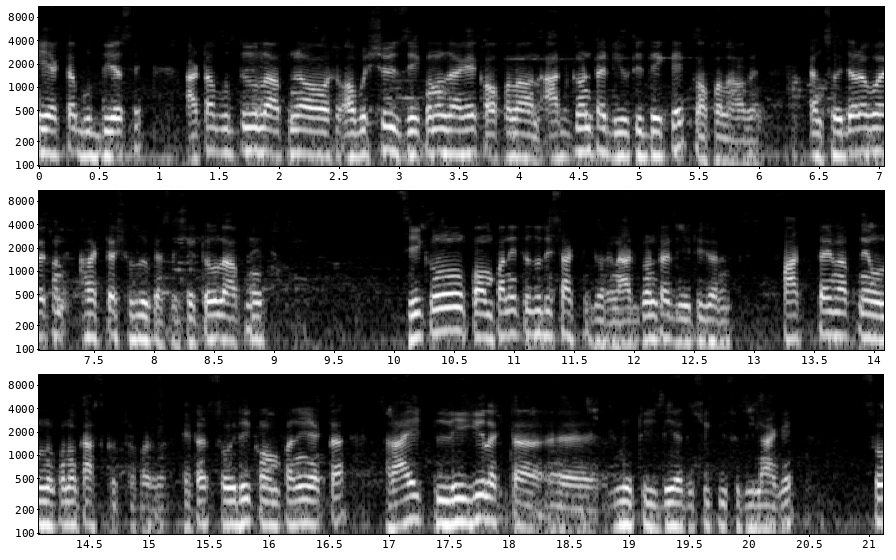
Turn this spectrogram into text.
এই একটা বুদ্ধি আছে। আরেকটা বুদ্ধি হলো আপনি অবশ্যই যে কোনো জায়গায় কফলা হন, আট ঘণ্টা ডিউটি দেখে কফলা হবেন। কারণ সৌদি আরবে এখন আরেকটা সুযোগ আছে, সেটা হলো আপনি যে কোনো কোম্পানিতে যদি চাকরি করেন, আট ঘণ্টা ডিউটি করেন ফার্ট টাইম আপনি অন্য কোনো কাজ করতে পারবেন। এটা সৌদি কোম্পানি একটা রাইট লিগেল একটা নোটিশ দিয়ে দিচ্ছে কিছুদিন আগে। সো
